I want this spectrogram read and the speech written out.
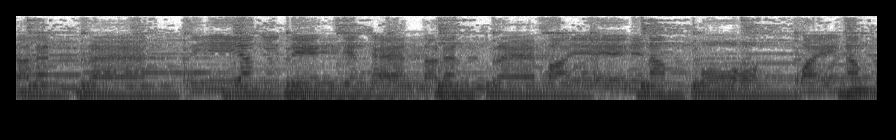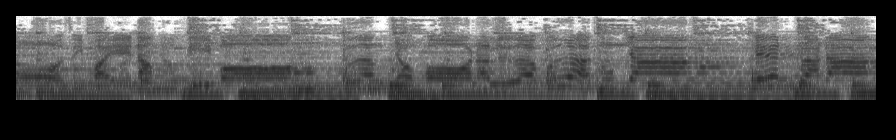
ตะเล่นแรเสียงอีเต็งเสียงแคนตะเล่นแรไปน้ำบ่อไปน้ำบ่อสิไปน้ำปีบ่อเมืองเจ้าพ่อน่ะเหลือเพื่อทุกอย่างเพชรกระด้าง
